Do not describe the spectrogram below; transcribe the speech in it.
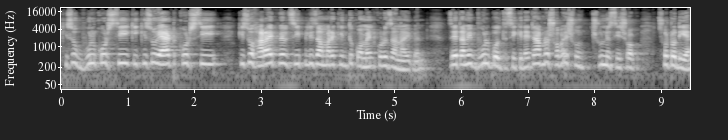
কিছু ভুল করছি কি কিছু অ্যাড করছি, কিছু হারাই ফেলছি প্লিজ আমারে কিন্তু কমেন্ট করে জানাইবেন যে এটা আমি ভুল বলতেছি কিনা। এটা আমরা সবাই শুন- শুনেছি সব ছোটো দিয়া।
